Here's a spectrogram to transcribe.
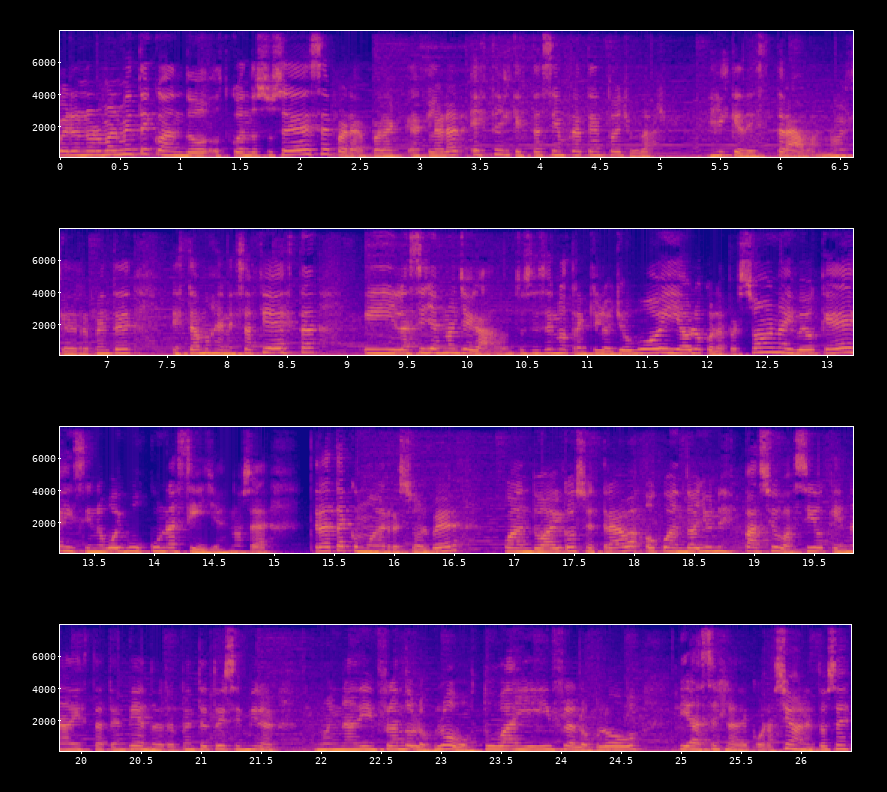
Pero normalmente cuando, cuando sucede ese, para, para aclarar, este es el que está siempre atento a ayudar. Es el que destraba, ¿no? El que de repente estamos en esa fiesta y las sillas no han llegado. Entonces, no, tranquilo, yo voy y hablo con la persona y veo qué es y si no voy busco una silla, ¿no? O sea, trata como de resolver cuando algo se traba o cuando hay un espacio vacío que nadie está atendiendo. De repente tú dices, mira, no hay nadie inflando los globos, tú vas y infla los globos y haces la decoración. Entonces,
